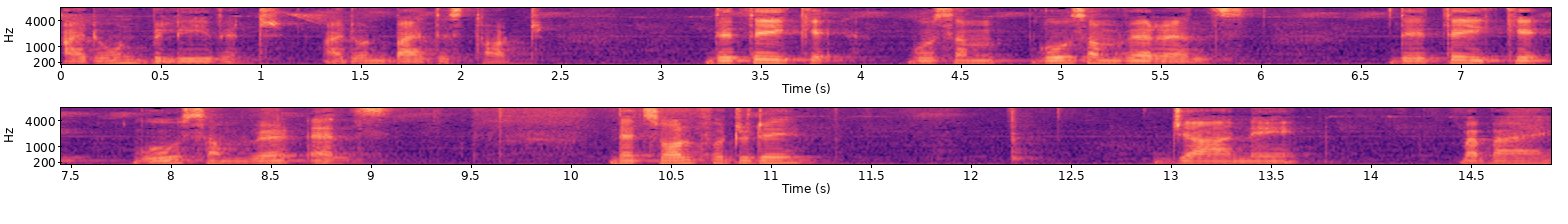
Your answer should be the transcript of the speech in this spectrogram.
I don't believe it. I don't buy this thought. Dete ike, go some, go somewhere else. Dete ike, go somewhere else. That's all for today. Jane. Bye bye.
